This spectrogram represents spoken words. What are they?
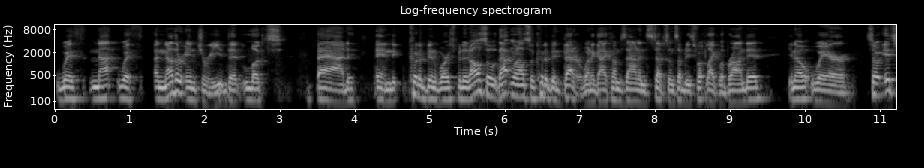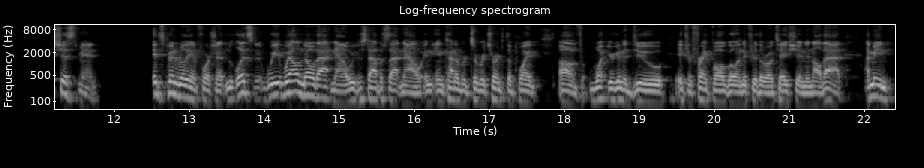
with not with another injury that looked bad and could have been worse, but it also that one also could have been better when a guy comes down and steps on somebody's foot like LeBron did, you know, where so it's just man, it's been really unfortunate. Let's we, we all know that now. We've established that now, and, and kind of to return to the point of what you're going to do if you're Frank Vogel and if you're the rotation and all that. I mean,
